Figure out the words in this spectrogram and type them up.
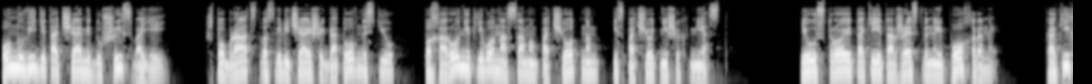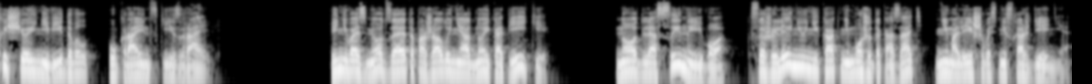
он увидит очами души своей, что братство с величайшей готовностью похоронит его на самом почетном из почетнейших мест и устроит такие торжественные похороны, каких еще и не видывал украинский Израиль. И не возьмет за это, пожалуй, ни одной копейки, но для сына его – сожалению, никак не может оказать ни малейшего снисхождения,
